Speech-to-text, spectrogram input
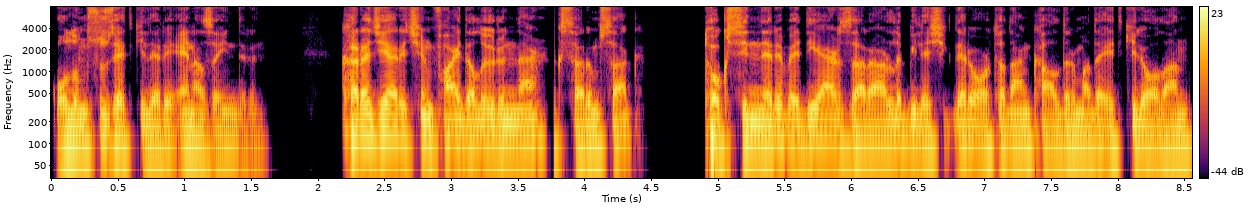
olumsuz etkileri en aza indirin. Karaciğer için faydalı ürünler, sarımsak, toksinleri ve diğer zararlı bileşikleri ortadan kaldırmada etkili olan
